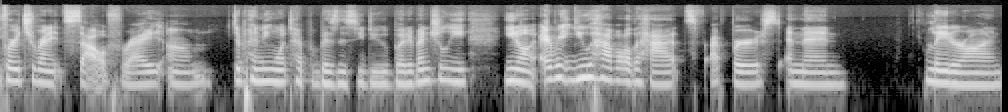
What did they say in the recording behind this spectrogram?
for it to run itself, right? Um depending what type of business you do but eventually you know every you have all the hats at first and then later on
